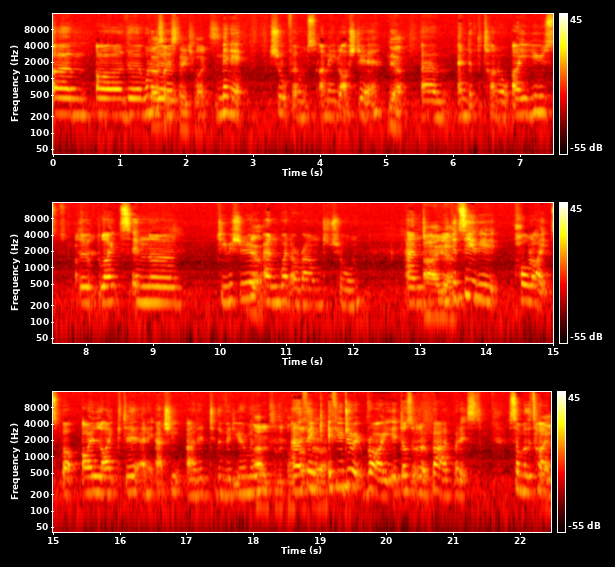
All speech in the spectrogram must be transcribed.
um, uh, the one of the like stage lights. minute short films I made last year, Yeah. um, End of the Tunnel, I used That's the cool. lights in the TV studio Yeah. and went around Sean. And Ah, you could see the whole lights, but I liked it and it actually added to the video more. Added to the and I think yeah. if you do it right, it doesn't look bad, but it's some of the time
